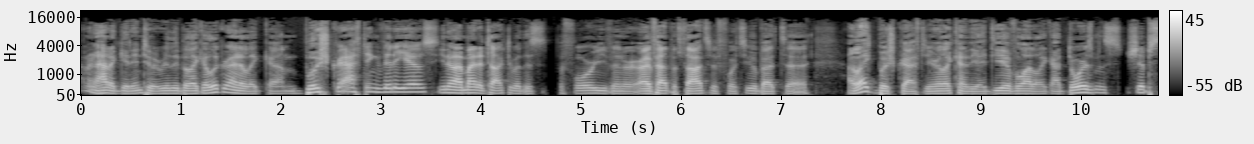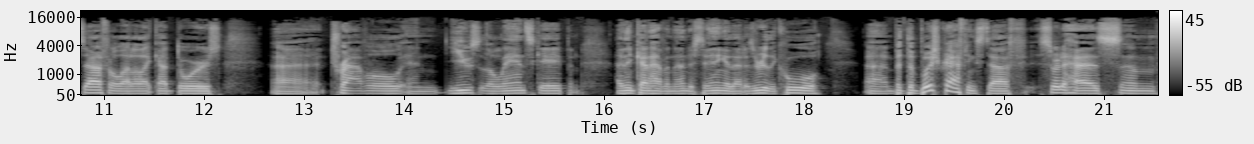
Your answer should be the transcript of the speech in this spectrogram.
I don't know how to get into it really, but like I look around at like um, bushcrafting videos. You know, I might have talked about this before even, or I've had the thoughts before too about. Uh, I like bushcrafting, or like kind of the idea of a lot of like outdoorsmanship stuff, and a lot of like outdoors uh, travel and use of the landscape. And I think kind of having an understanding of that is really cool. Uh, but the bushcrafting stuff sort of has some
